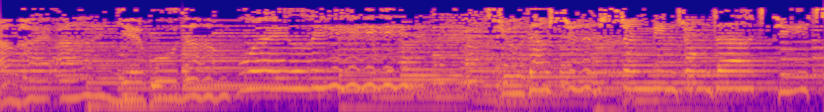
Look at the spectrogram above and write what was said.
让海岸也无能为力，就当是生命中的奇迹。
